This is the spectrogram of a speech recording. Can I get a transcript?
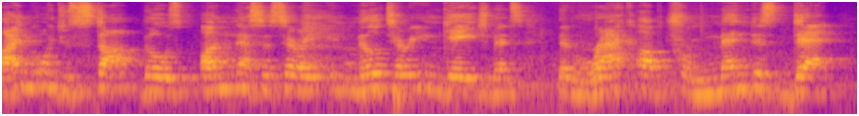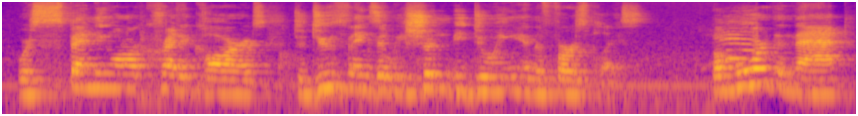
I'm going to stop those unnecessary military engagements that rack up tremendous debt we're spending on our credit cards to do things that we shouldn't be doing in the first place. But more than that,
